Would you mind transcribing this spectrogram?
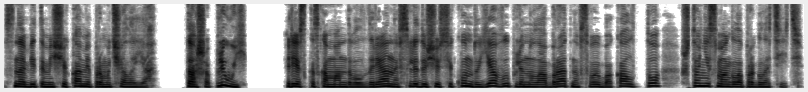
с набитыми щеками промычала я. «Таша, плюй!» Резко скомандовал Дариан, и в следующую секунду я выплюнула обратно в свой бокал то, что не смогла проглотить.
